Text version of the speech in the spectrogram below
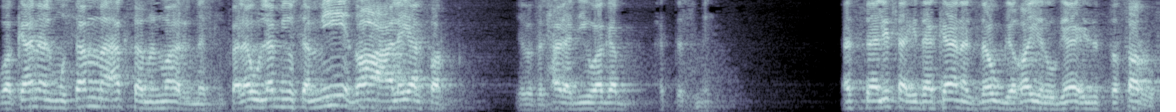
وكان المسمى أكثر من مهر المثل فلو لم يسميه ضاع عليها الفرق. يبقى في الحالة دي وجب التسمية. الثالثة إذا كان الزوج غير جائز التصرف.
